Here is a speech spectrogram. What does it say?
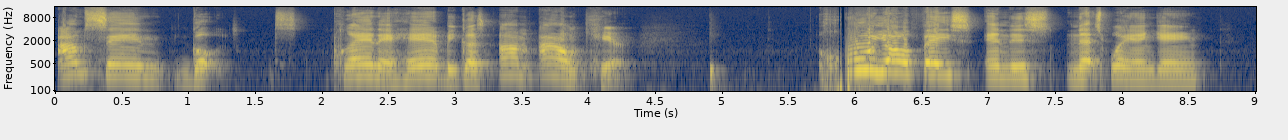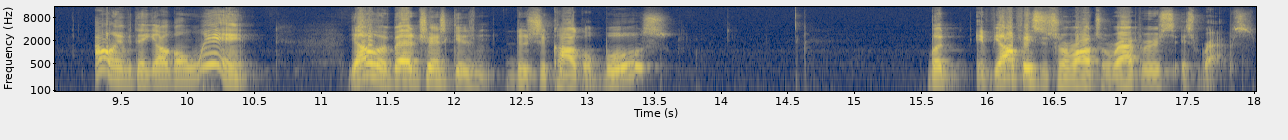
I'm saying go plan ahead because I'm I don't care who y'all face in this next play-in game. I don't even think y'all gonna win. Y'all have a better chance against the Chicago Bulls. But if y'all face the Toronto Raptors, it's raps.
